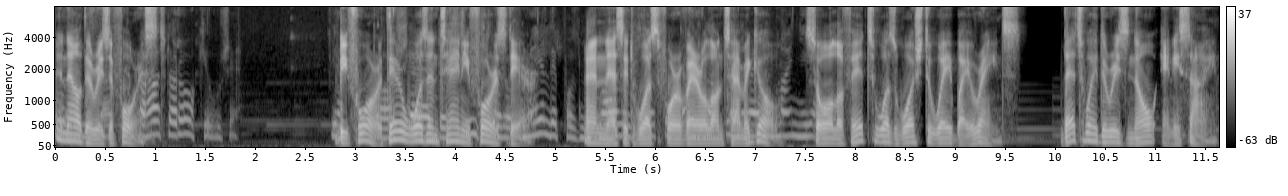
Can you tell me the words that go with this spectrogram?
and now there is a forest. Before, there wasn't any forest there, and as it was for a very long time ago, so all of it was washed away by rains. That's why there is no any sign.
